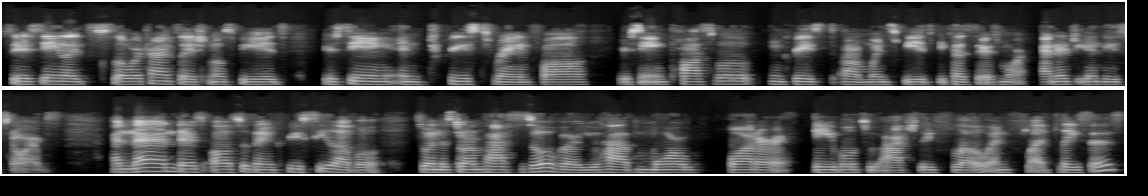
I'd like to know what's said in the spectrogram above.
So you're seeing like slower translational speeds, you're seeing increased rainfall, you're seeing possible increased um, wind speeds because there's more energy in these storms. And then there's also the increased sea level. So when the storm passes over, you have more water able to actually flow and flood places.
